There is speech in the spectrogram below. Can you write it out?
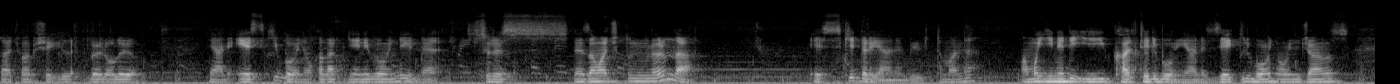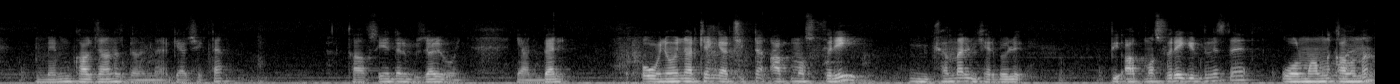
Saçma bir şekilde böyle oluyor. Yani eski bir oyun o kadar yeni bir oyun değil ne süresi ne zaman çıktığını bilmiyorum da eskidir yani büyük ihtimalle. Ama yine de iyi kaliteli bir oyun yani zevkli bir oyun oynayacağınız memnun kalacağınız bir oyun gerçekten. Tavsiye ederim güzel bir oyun. Yani ben o oyunu oynarken gerçekten atmosferi mükemmel bir kere böyle bir atmosfere girdiğinizde ormanlık alanın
